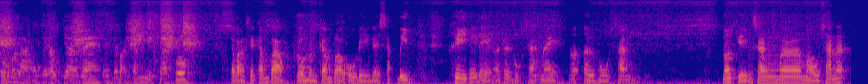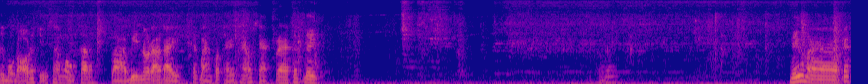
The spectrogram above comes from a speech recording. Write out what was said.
cô có làm một cái đầu chờ ra để các bạn cắm dây sạc vô các bạn sẽ cắm vào rồi mình cắm vào ổ điện để sạc pin. Khi cái đèn ở trên cục sạc này nó từ màu xanh nó chuyển sang ờ, màu xanh á, từ màu đỏ nó chuyển sang màu xanh là pin nó đã đầy các bạn có thể tháo sạc ra cất đi. Nếu mà các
